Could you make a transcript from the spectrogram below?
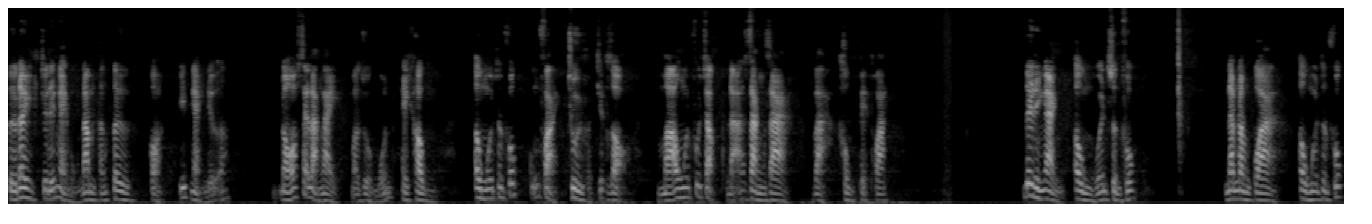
Từ đây cho đến ngày 5 tháng 4 còn ít ngày nữa, đó sẽ là ngày mà dù muốn hay không, ông Nguyễn Xuân Phúc cũng phải chui vào chiếc giỏ mà ông Nguyễn Phú Trọng đã răng ra và không thể thoát. Đây là hình ảnh ông Nguyễn Xuân Phúc. Năm năm qua, ông Nguyễn Xuân Phúc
